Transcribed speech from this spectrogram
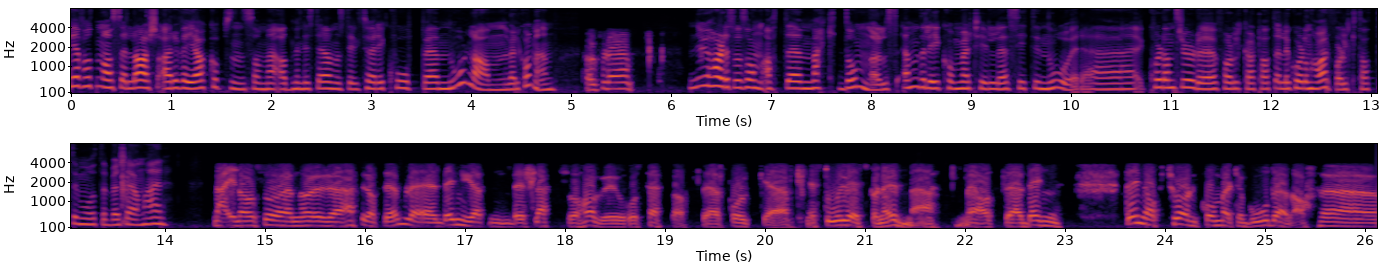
Vi har fått med oss Lars Arve Jacobsen, som er administrerende direktør i Coop Nordland. Velkommen. Takk for det. Nå har det seg sånn at eh, McDonald's endelig kommer til City Nord. Eh, hvordan tror du folk har tatt, eller hvordan har folk tatt imot beskjeden her? Nei, altså, når, Etter at ble, den nyheten ble sluppet, så har vi jo sett at eh, folk er storveis fornøyd med, med at den, den, aktøren kommer til Bodø. da. Uh,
